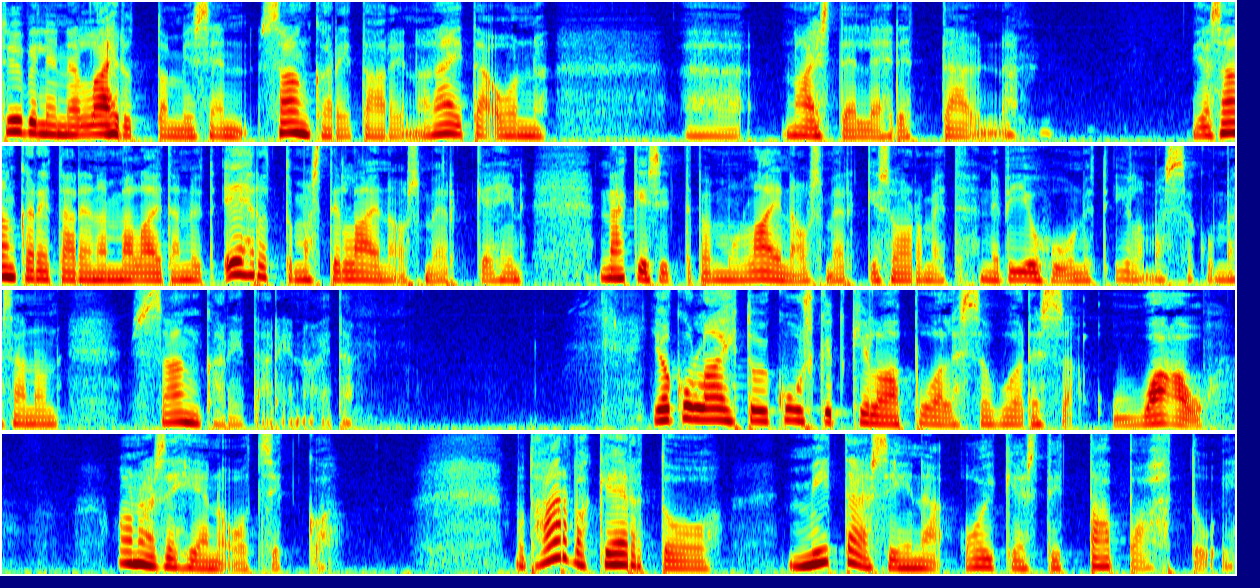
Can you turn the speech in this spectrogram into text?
tyypillinen laihduttamisen sankaritarina. Näitä on äh, naistenlehdet täynnä. Ja sankaritarinan mä laitan nyt ehdottomasti lainausmerkkeihin. Näkisittepä mun lainausmerkkisormet, ne viuhuu nyt ilmassa, kun mä sanon sankaritarinoita. Joku laihtui 60 kiloa puolessa vuodessa. Wow! Onhan se hieno otsikko. Mutta harva kertoo, mitä siinä oikeasti tapahtui.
